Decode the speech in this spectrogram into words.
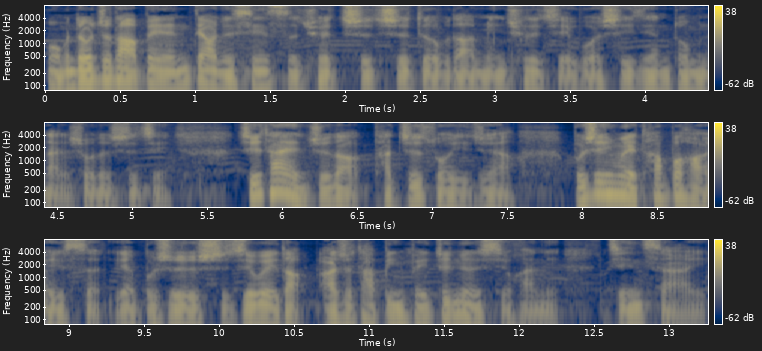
我们都知道，被人吊着心思却迟迟得不到明确的结果是一件多么难受的事情。其实他也知道，他之所以这样，不是因为他不好意思，也不是时机未到，而是他并非真正喜欢你，仅此而已。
